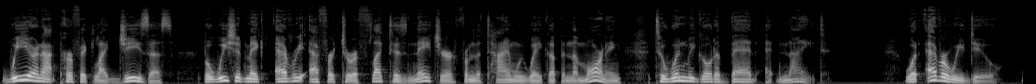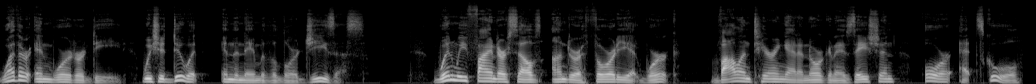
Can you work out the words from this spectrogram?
We are not perfect like Jesus, but we should make every effort to reflect his nature from the time we wake up in the morning to when we go to bed at night. Whatever we do, whether in word or deed, we should do it in the name of the Lord Jesus. When we find ourselves under authority at work, volunteering at an organization, or at school,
